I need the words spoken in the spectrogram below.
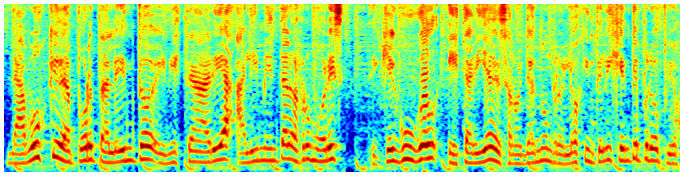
La búsqueda por talento en esta área alimenta los rumores de que Google estaría desarrollando un reloj inteligente propio.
